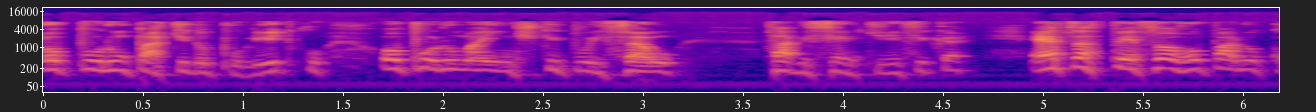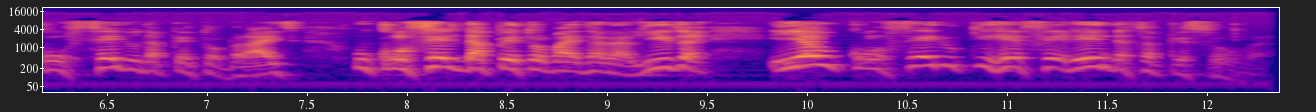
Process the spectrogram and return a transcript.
ou por um partido político ou por uma instituição, sabe, científica. Essas pessoas vão para o Conselho da Petrobras, o Conselho da Petrobras analisa e é o Conselho que referenda essa pessoa.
